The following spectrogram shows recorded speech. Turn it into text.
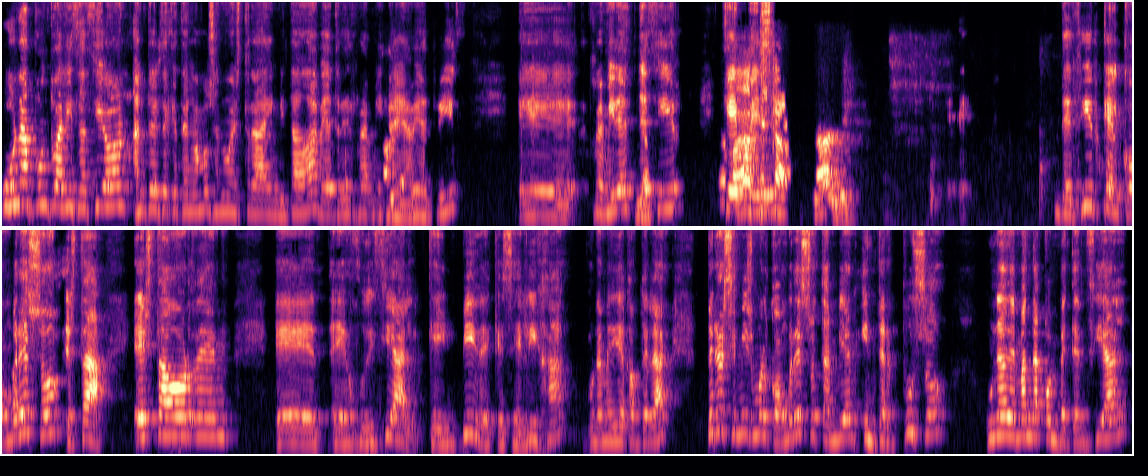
Una puntualización antes de que tengamos a nuestra invitada, Beatriz, Ramírez, Beatriz Ramírez, decir que decir que el Congreso está esta orden eh, eh, judicial que impide que se elija una medida cautelar, pero asimismo el Congreso también interpuso una demanda competencial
